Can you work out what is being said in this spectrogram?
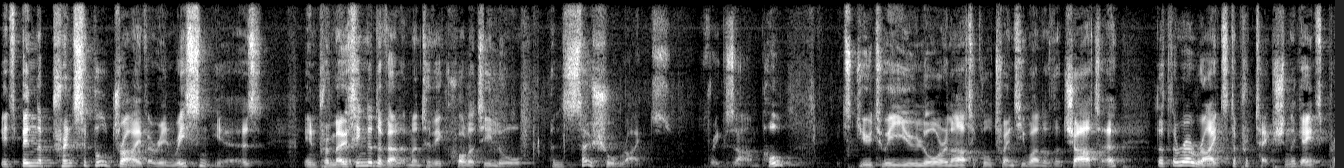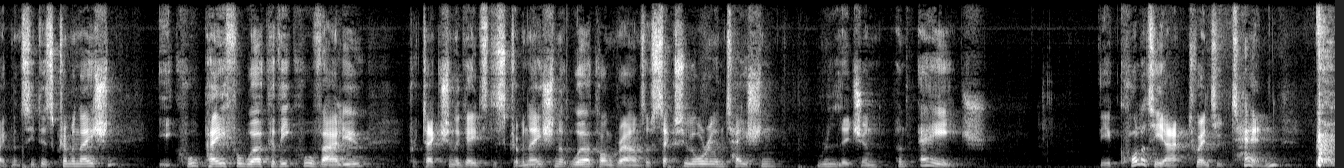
It's been the principal driver in recent years in promoting the development of equality law and social rights. For example, it's due to EU law and Article 21 of the Charter that there are rights to protection against pregnancy discrimination, equal pay for work of equal value, protection against discrimination at work on grounds of sexual orientation, religion, and age. The Equality Act 2010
